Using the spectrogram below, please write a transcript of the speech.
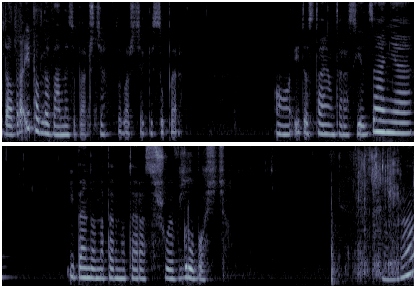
Dobra, i podlewamy, zobaczcie. Zobaczcie, jakie super. O, i dostają teraz jedzenie i będą na pewno teraz szły w grubość. Dobra.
